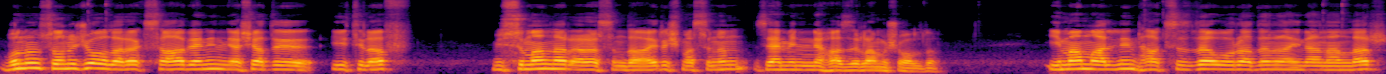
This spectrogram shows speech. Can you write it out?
Bunun sonucu olarak sahabenin yaşadığı itilaf, Müslümanlar arasında ayrışmasının zeminini hazırlamış oldu. İmam Ali'nin haksızlığa uğradığına inananlar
